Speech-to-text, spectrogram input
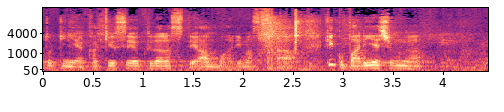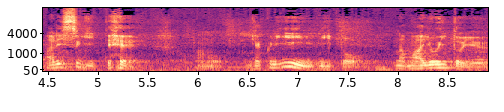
時には下級生を下らすという案もありますから結構バリエーションがありすぎてあの逆にいい意味とな迷いという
